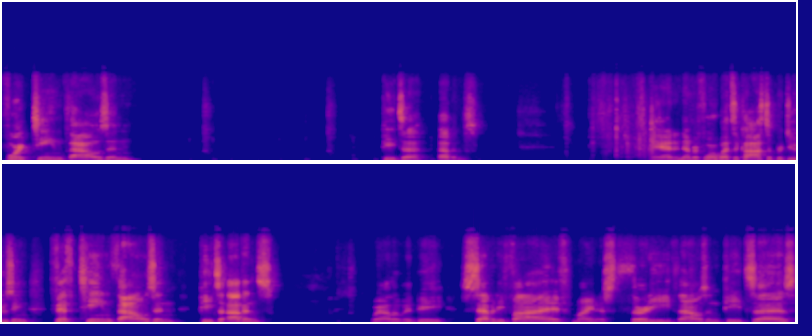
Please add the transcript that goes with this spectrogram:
14,000 pizza ovens. And in number four, what's the cost of producing 15,000 pizza ovens? Well, it would be 75 minus 30,000 pizzas,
